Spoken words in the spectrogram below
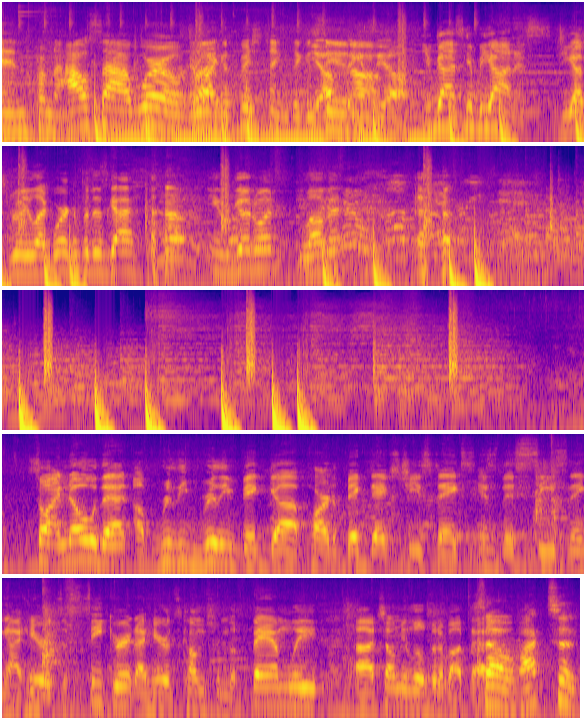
And from the outside world, it's like a fish tank. They can Yep, see it they all. can see all. You guys can be honest. Do you guys really like working for this guy? He's a good one. Love it. Love So I know that a really, really big uh, part of Big Dave's cheesesteaks is this seasoning. I hear it's a secret. I hear it comes from the family. Uh, tell me a little bit about that. So I took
